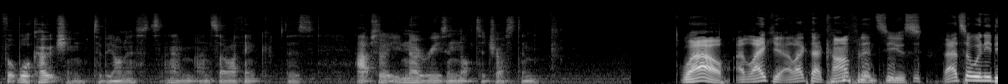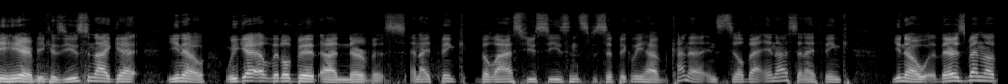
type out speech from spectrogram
football coaching, to be honest, um, and so I think there's absolutely no reason not to trust him. Wow, I like it. I like that confidence, Yus. That's what we need to hear Mm-hmm. because Yus and I get, you know, we get a little bit uh, nervous, and I think the last few seasons specifically have kind of instilled that in us. And I think, you know, there's been a,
